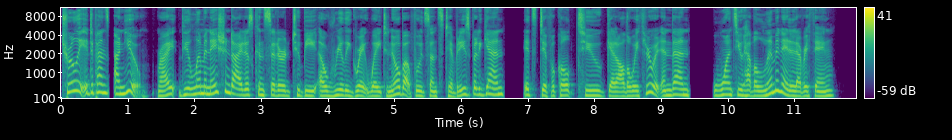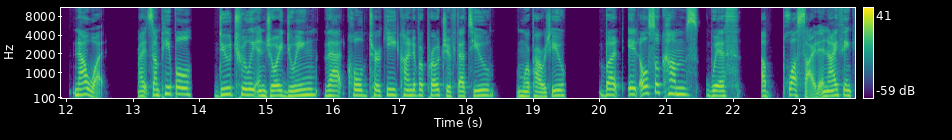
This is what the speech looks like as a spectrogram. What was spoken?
Truly, it depends on you, right? The elimination diet is considered to be a really great way to know about food sensitivities, but again, it's difficult to get all the way through it. And then once you have eliminated everything, now what? Right? Some people do truly enjoy doing that cold turkey kind of approach. If that's you, more power to you. But it also comes with a plus side. And I think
